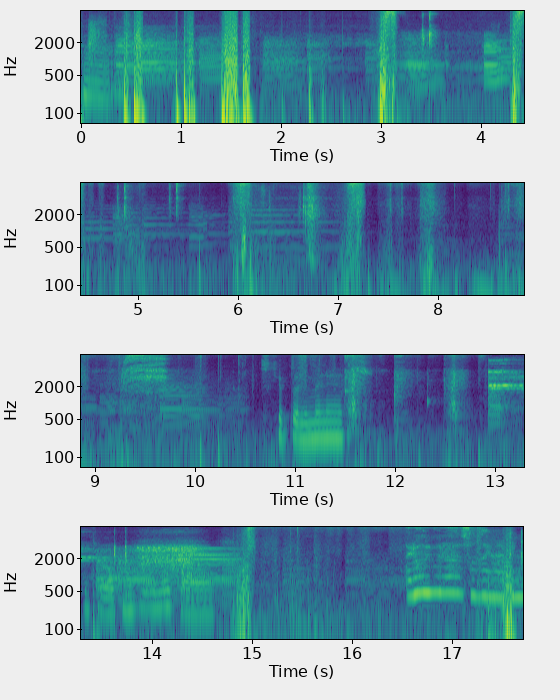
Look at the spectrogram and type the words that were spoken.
Hmm. Skip 30 minutes. I don't even have something I can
